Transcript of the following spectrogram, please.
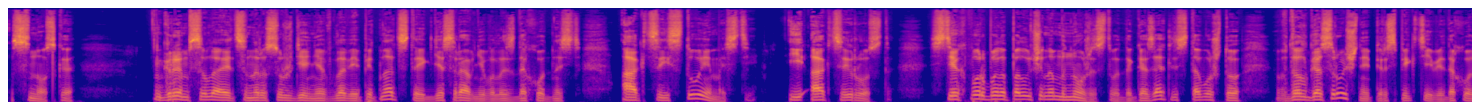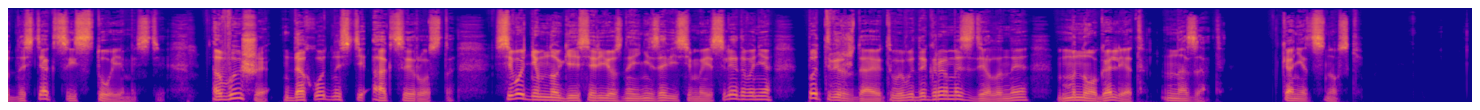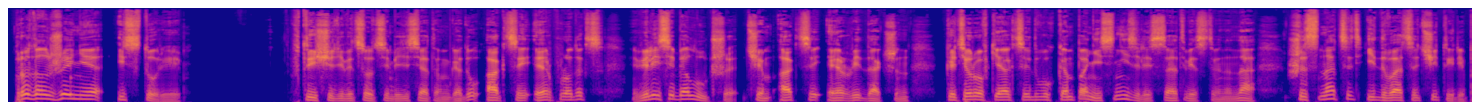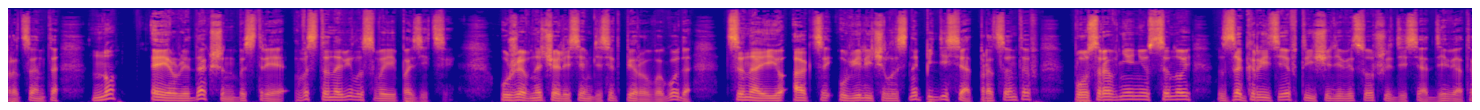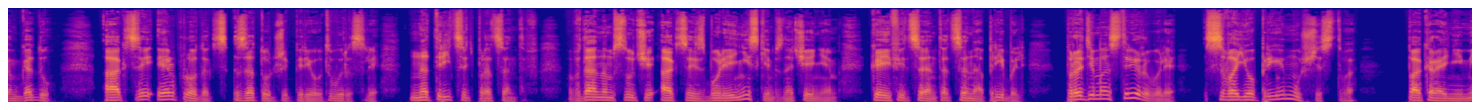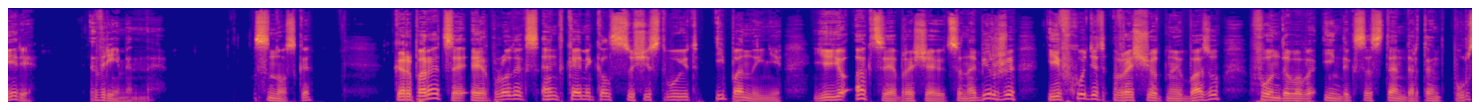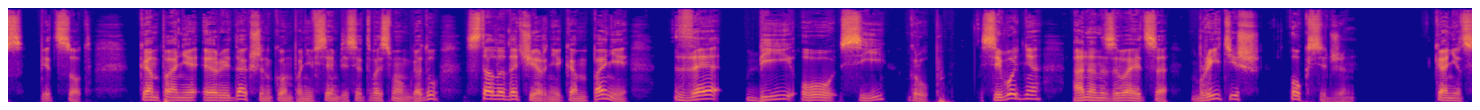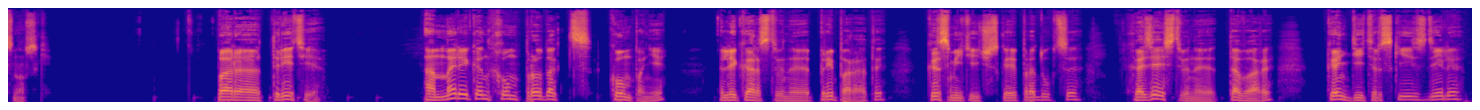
Сноска. Грэм ссылается на рассуждения в главе 15, где сравнивалась доходность акций стоимости и акций роста. С тех пор было получено множество доказательств того, что в долгосрочной перспективе доходность акций стоимости выше доходности акций роста. Сегодня многие серьезные независимые исследования подтверждают выводы Грэма, сделанные много лет назад. Конец сноски. Продолжение истории. В 1970 году акции Air Products вели себя лучше, чем акции Air Reduction. Котировки акций двух компаний снизились, соответственно, на 16 и 24%, но Air Reduction быстрее восстановила свои позиции. Уже в начале 1971 года цена ее акций увеличилась на 50% по сравнению с ценой закрытия в 1969 году. Акции Air Products за тот же период выросли на 30%. В данном случае акции с более низким значением коэффициента цена-прибыль продемонстрировали свое преимущество, по крайней мере, временное. Сноска. Корпорация Air Products and Chemicals существует и поныне. Ее акции обращаются на бирже и входят в расчетную базу фондового индекса Standard Poor's 500. Компания Air Reduction Company в 1978 году стала дочерней компанией The BOC Group. Сегодня она называется British Oxygen. Конец сноски. Пара третья. American Home Products Company – лекарственные препараты, косметическая продукция, хозяйственные товары, кондитерские изделия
